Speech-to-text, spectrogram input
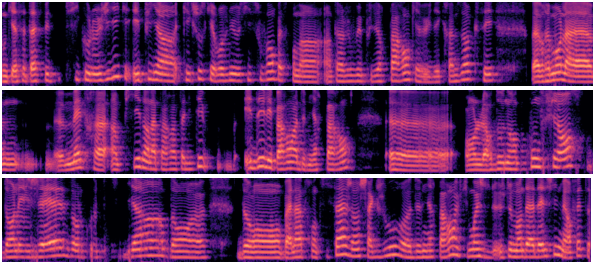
Donc il y a cet aspect psychologique. Et puis il y a quelque chose qui est revenu aussi souvent parce qu'on a interviewé plusieurs parents qui avaient eu des Kramzorg, c'est bah, vraiment mettre un pied dans la parentalité, aider les parents à devenir parents. en leur donnant confiance dans les gestes, dans le quotidien, dans, bah, l'apprentissage, hein, chaque jour, devenir parent. Et puis moi, je, demandais à Delphine, mais en fait,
